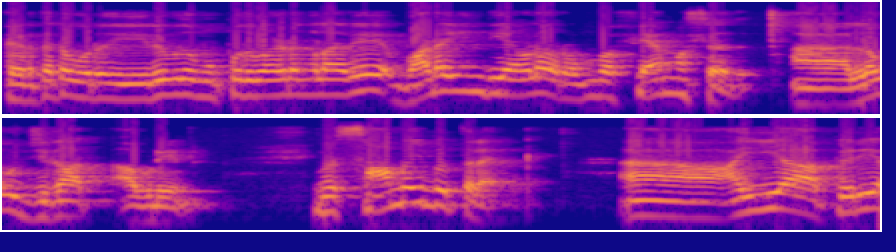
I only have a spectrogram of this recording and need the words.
கிட்டத்தட்ட ஒரு இருபது முப்பது வருடங்களாவே வட இந்தியாவில் ரொம்ப ஃபேமஸ் அது. லவ் ஜிகாத் அப்படின்னு. இப்போ சமீபத்தில் ஐயா பெரிய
